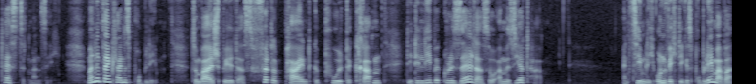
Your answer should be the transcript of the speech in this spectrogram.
testet man sich. Man nimmt ein kleines Problem. Zum Beispiel das Viertelpint gepoolte Krabben, die die liebe Griselda so amüsiert haben. Ein ziemlich unwichtiges Problem, aber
